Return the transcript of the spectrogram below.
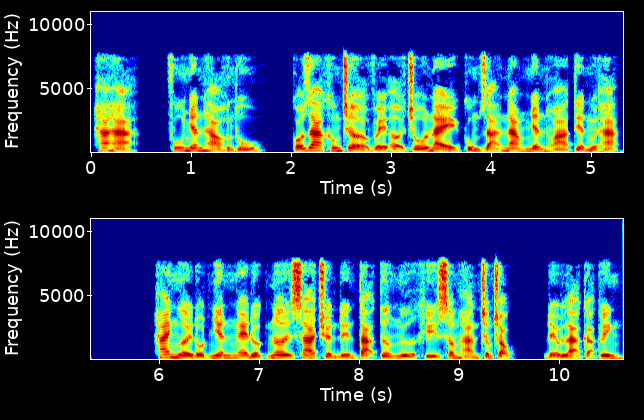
Ha ha, phu nhân hảo hứng thú, có ra không trở về ở chỗ này cùng dã nam nhân hoa tiền nguyệt hạ. Hai người đột nhiên nghe được nơi xa truyền đến tạ tương ngự khí xâm hàn châm trọng, đều là cả kinh.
